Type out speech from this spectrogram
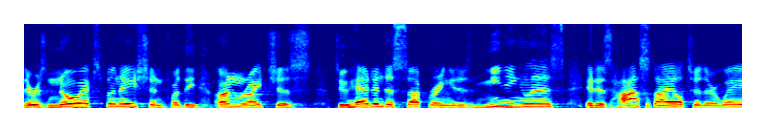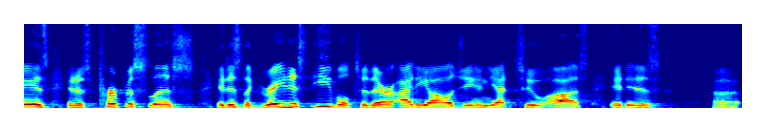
There is no explanation for the unrighteous to head into suffering. It is meaningless. It is hostile to their ways. It is purposeless. It is the greatest evil to their ideology, and yet to us, it is an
